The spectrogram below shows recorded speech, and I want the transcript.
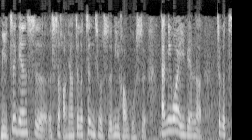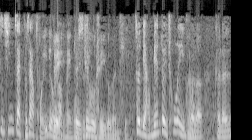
你这边是是好像这个政策是利好股市，但另外一边呢，这个资金在不再回流到美国市场？这又是一个问题。这两边对冲了以后呢，可能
